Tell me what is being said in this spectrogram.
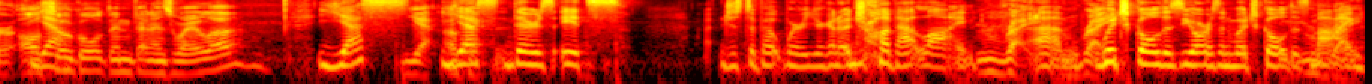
there also yeah. gold in Venezuela? Yes. Yeah, okay. Yes. There's. It's just about where you're going to draw that line. Right, Um, right. Which gold is yours and which gold is mine. Right,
